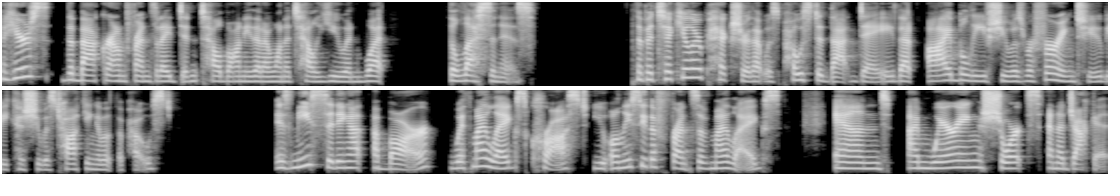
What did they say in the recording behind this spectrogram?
But here's the background, friends, that I didn't tell Bonnie that I want to tell you and what the lesson is. The particular picture that was posted that day that I believe she was referring to because she was talking about the post is me sitting at a bar with my legs crossed. You only see the fronts of my legs. And I'm wearing shorts and a jacket.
